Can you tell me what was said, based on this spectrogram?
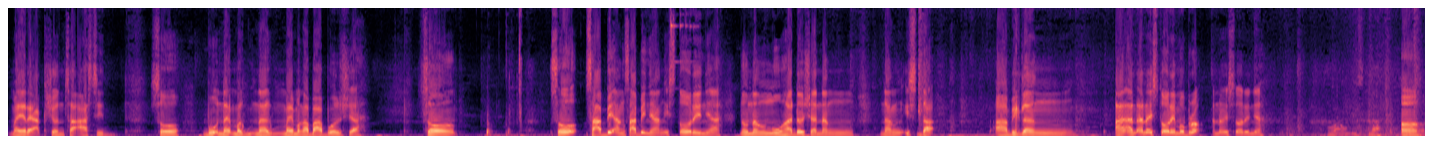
may reaction sa acid. So bu, na, mag, na- may mga bubble siya. So So sabi ang sabi niya ang story niya nung nangunguha daw siya ng ng isda. Ah biglang ah, an, ano story mo bro? Ano story niya? Wa ang isda. Oh.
